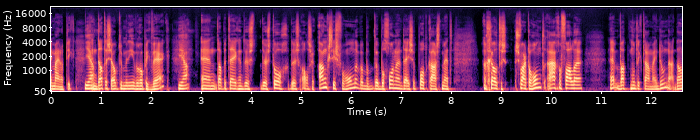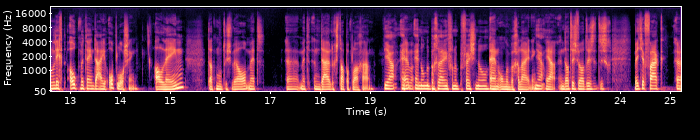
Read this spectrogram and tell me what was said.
In mijn optiek. Ja. En dat is ook de manier waarop ik werk. ja, En dat betekent dus, dus toch, dus als er angst is voor honden. We, we begonnen deze podcast met een grote zwarte hond aangevallen. Hè, wat moet ik daarmee doen? Nou, dan ligt ook meteen daar je oplossing. Alleen, dat moet dus wel met, eh, met een duidelijk stappenplan gaan. ja. En, en onder begeleiding van een professional. En onder begeleiding. Ja. Ja, en dat is wel. Dus het is, weet je, vaak, eh,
